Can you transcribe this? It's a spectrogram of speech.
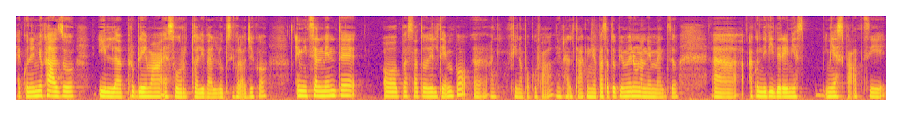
Ecco, nel mio caso il problema è sorto a livello psicologico. Inizialmente ho passato del tempo, eh, fino a poco fa in realtà, quindi ho passato più o meno un anno e mezzo uh, a condividere i miei, i miei, spazi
